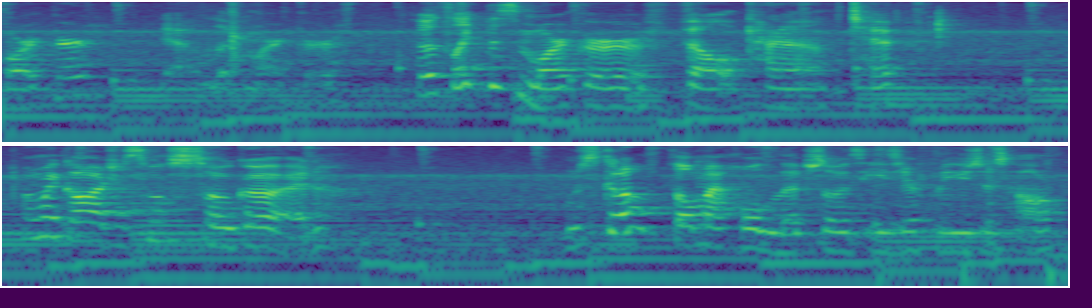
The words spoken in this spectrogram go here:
marker. Yeah, lip marker. So it's like this marker felt kind of tip. Oh my gosh, it smells so good. I'm just gonna fill my whole lip so it's easier for you to tell.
